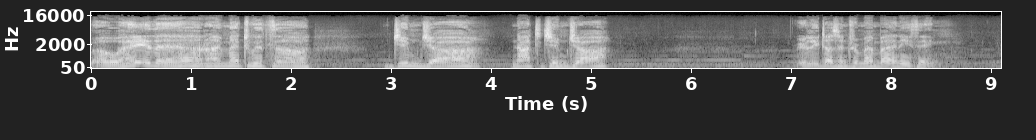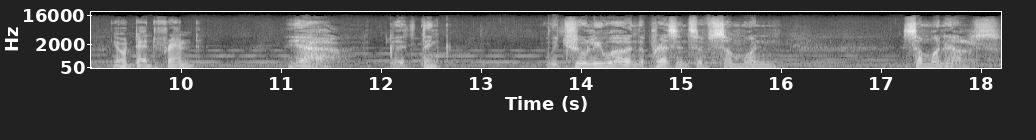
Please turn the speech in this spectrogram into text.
Oh, hey there. I met with, uh, Jimjar. Not Jimjar. Really doesn't remember anything. Your dead friend? Yeah. I think we truly were in the presence of someone. someone else.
